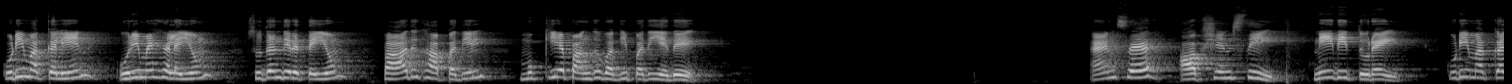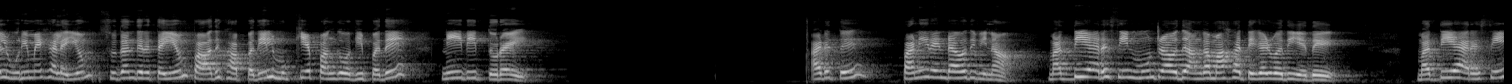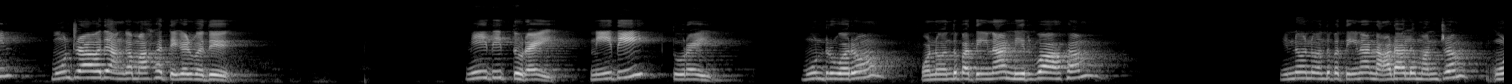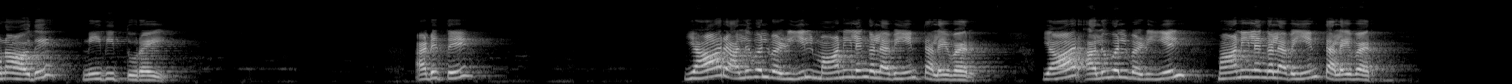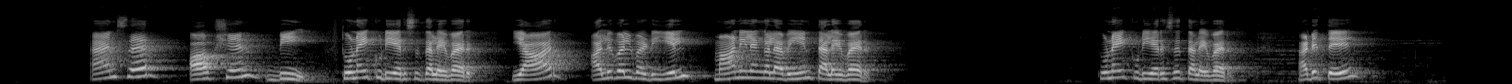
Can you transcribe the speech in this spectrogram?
குடிமக்களின் உரிமைகளையும் சுதந்திரத்தையும் பாதுகாப்பதில் முக்கிய பங்கு வகிப்பது எது? ஆன்சர் ஆப்ஷன் சி நீதித்துறை. குடிமக்கள் உரிமைகளையும் சுதந்திரத்தையும் பாதுகாப்பதில் முக்கிய பங்கு வகிப்பது நீதித்துறை. அடுத்து பனிரெண்டாவது வினா. மத்திய அரசின் மூன்றாவது அங்கமாக திகழ்வது எது? மத்திய அரசின் மூன்றாவது அங்கமாக திகழ்வது நீதித்துறை. நீதித்துறை. மூன்று வரும். ஒன்று வந்து பார்த்திங்கன்னா நிர்வாகம். இன்னொன்று வந்து பார்த்திங்கன்னா நாடாளுமன்றம். மூணாவது நீதித்துறை. அடுத்து யார் அலுவல் வழியில் மாநிலங்களவையின் தலைவர்? யார் அலுவல் வழியில் மாநிலங்களவையின் தலைவர்? ஆன்சர் ஆப்ஷன் பி துணை குடியரசுத் தலைவர். யார்? அலுவல் வழியில் மாநிலங்களவையின் தலைவர். துணை குடியரசுத் தலைவர். அடுத்து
